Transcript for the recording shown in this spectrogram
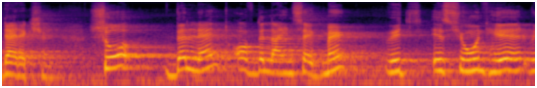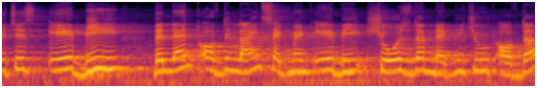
direction so the length of the line segment which is shown here which is A B the length of the line segment A B shows the magnitude of the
